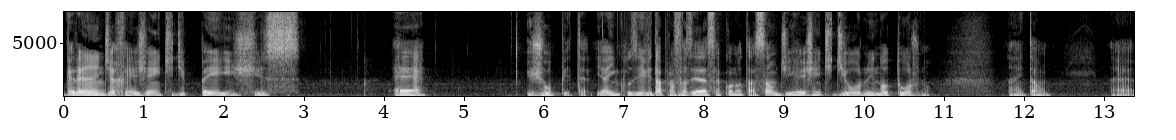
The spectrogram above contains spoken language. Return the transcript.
grande regente de peixes é Júpiter. E aí, inclusive, dá para fazer essa conotação de regente diurno e noturno. Né? Então, é,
